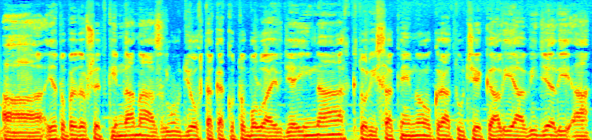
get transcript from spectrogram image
a je to predovšetkým na nás ľuďoch, tak ako to bolo aj v dejinách, ktorí sa k nej mnohokrát utekali a videli a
